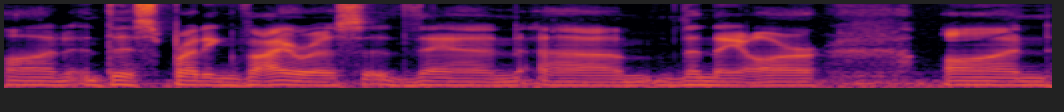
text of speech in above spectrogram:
on this spreading virus than um, than they are on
